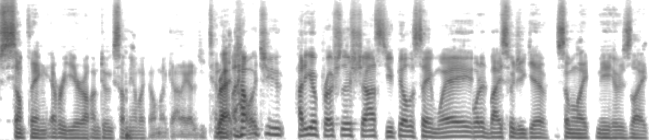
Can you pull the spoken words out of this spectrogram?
something every year. I'm doing something. I'm like, oh my God, I got to do tentacle. Right. How would you, how do you approach those shots? Do you feel the same way? What advice would you give someone like me who's like,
